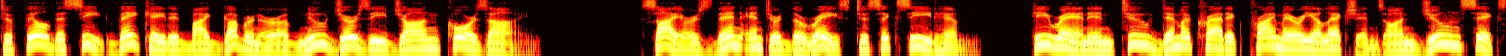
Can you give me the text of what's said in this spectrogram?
to fill the seat vacated by Governor of New Jersey Jon Corzine. Sires then entered the race to succeed him. He ran in two Democratic primary elections on June 6,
